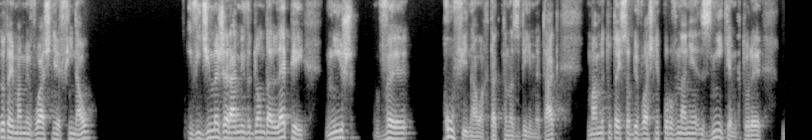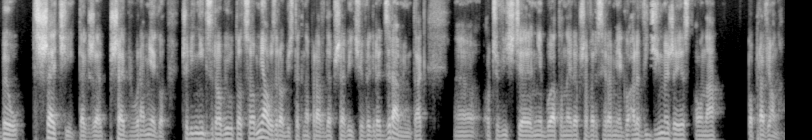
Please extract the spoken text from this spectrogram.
Tutaj mamy właśnie finał i widzimy, że Rami wygląda lepiej niż w półfinałach, tak to nazwijmy, tak? Mamy tutaj sobie właśnie porównanie z Nikiem, który był trzeci, także przebił Ramiego, czyli Nick zrobił to, co miał zrobić tak naprawdę, przebić i wygrać z Ramim, tak? E, oczywiście nie była to najlepsza wersja Ramiego, ale widzimy, że jest ona poprawiona.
